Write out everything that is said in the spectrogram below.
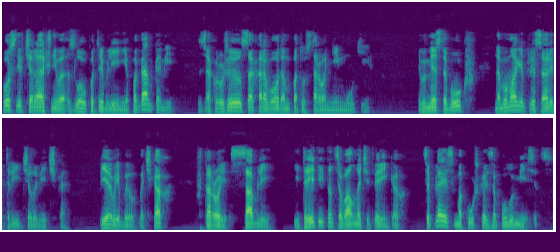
после вчерашнего злоупотребления поганками, закружился хороводом потусторонней мути. Вместо букв на бумаге плясали три человечка. Первый был в очках, второй с саблей и третий танцевал на четвереньках, цепляясь макушкой за полумесяц.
